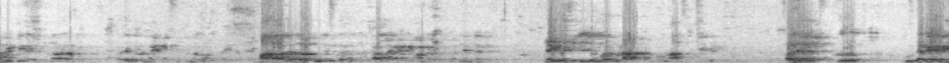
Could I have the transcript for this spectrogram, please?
ఒకటి కానీ అదే విధంగా మేము మా పోలీసు చాలా గట్టి మాట్లాడుతున్నారు దయచేసి ఎవరు కూడా అనుకున్న ఆన్సర్ చేయండి అదే ఇప్పుడు రూట్ అనేది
